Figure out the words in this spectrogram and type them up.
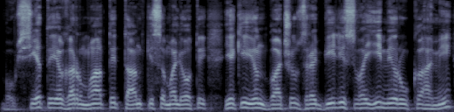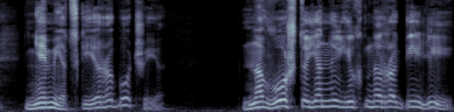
Бо ўсе тыя гарматы, танкі, самалёты, якія ён бачыў, зрабілі сваімі рукамі нямецкія рабочыя. Навошта яны іх нарабілі?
